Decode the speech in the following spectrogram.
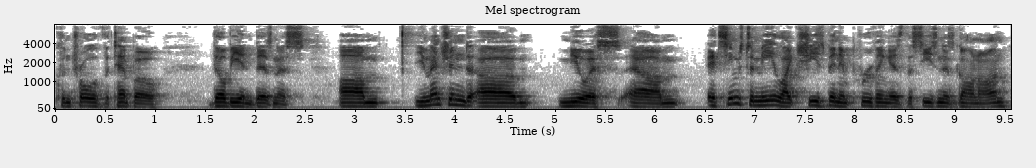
control of the tempo, they'll be in business. Um, you mentioned uh, Mewis. Um, it seems to me like she's been improving as the season has gone on.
